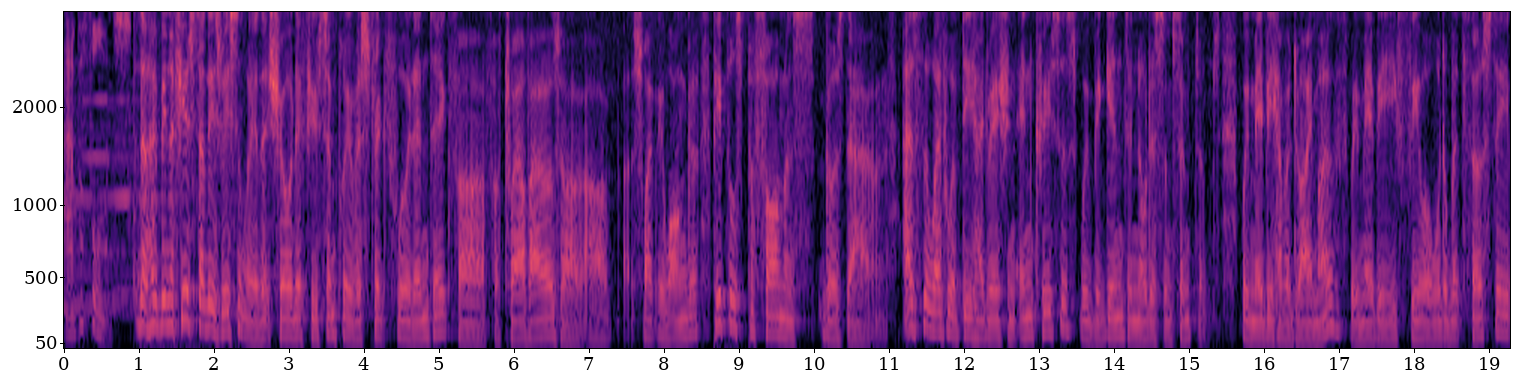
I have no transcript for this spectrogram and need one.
and performance. There have been a few studies recently that showed if you simply restrict fluid intake for, for 12 hours or, or slightly longer, people's performance goes down. As the level of dehydration increases, we begin to notice some symptoms. We maybe have a dry mouth, we maybe feel a little bit thirsty,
